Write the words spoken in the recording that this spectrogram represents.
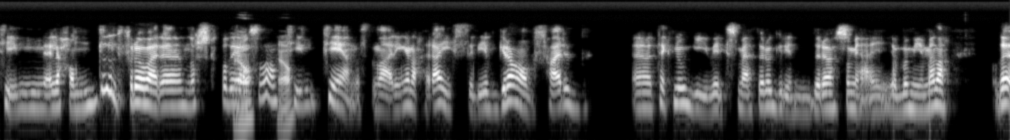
til, eller handel, for å være norsk på det Ja, også, da, ja. til tjenestenæringer. Da, reiseliv, gravferd, eh, teknologivirksomheter og gründere, som jeg jobber mye med. Det,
